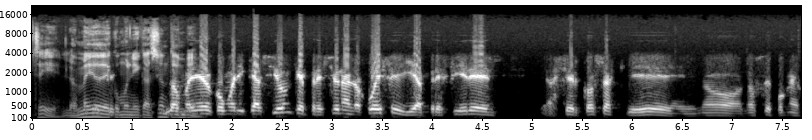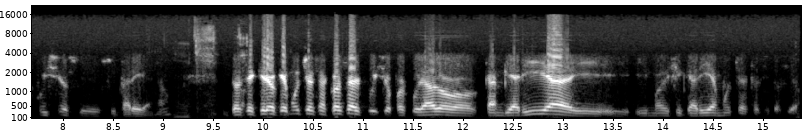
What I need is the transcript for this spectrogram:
sí, los medios de comunicación Los medios de comunicación que presionan a los jueces y ya prefieren hacer cosas que no, no se ponga en juicio su, tarea. ¿no? Entonces creo que muchas de esas cosas el juicio por jurado cambiaría y, modificaría mucho esta situación.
